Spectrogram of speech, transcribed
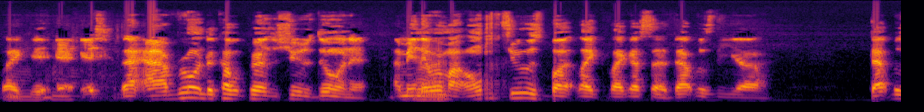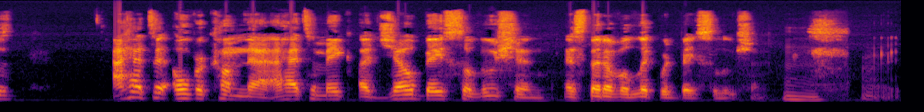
Like it, Mhm. it, it, I I ruined a couple pairs of shoes doing it. I mean, they were my own shoes, but like like I said, that was the uh, that was I had to overcome that. I had to make a gel based solution instead of a liquid based solution. Mhm. Right.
